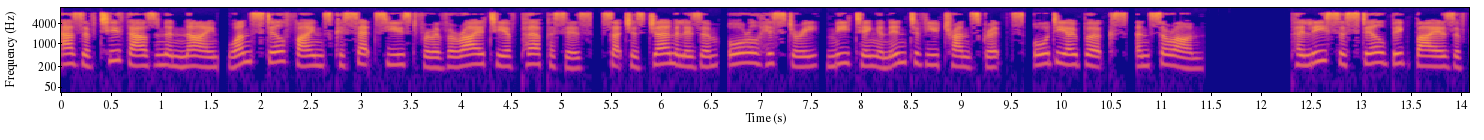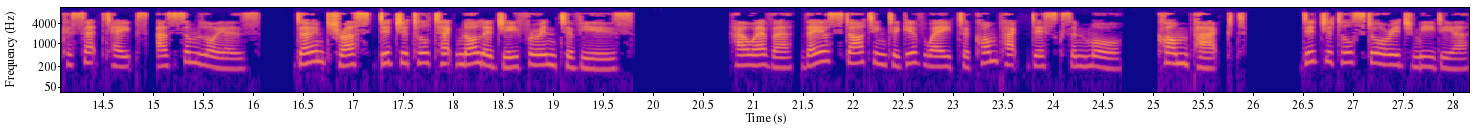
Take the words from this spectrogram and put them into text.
As of 2009, one still finds cassettes used for a variety of purposes, such as journalism, oral history, meeting and interview transcripts, audio books, and so on. Police are still big buyers of cassette tapes, as some lawyers don't trust digital technology for interviews. However, they are starting to give way to compact discs and more compact digital storage media.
